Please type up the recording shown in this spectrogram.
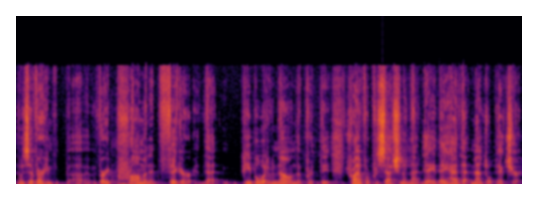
that was a very uh, very prominent figure that people would have known the, the triumphal procession in that day. They had that mental picture.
